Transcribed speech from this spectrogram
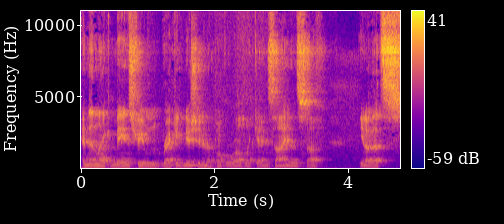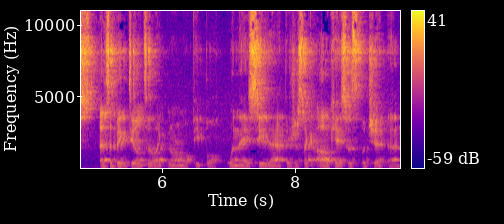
and then like mainstream recognition in the poker world, like getting signed and stuff. You know, that's that's a big deal to like normal people when they see that. They're just like, oh, okay, so it's legit then.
